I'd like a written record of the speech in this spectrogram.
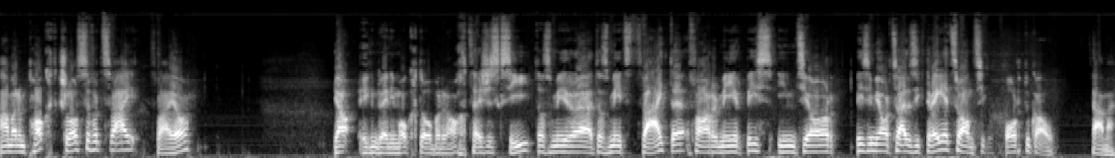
haben wir einen Pakt geschlossen vor zwei, zwei Jahren. Ja, irgendwann im Oktober 18 war es gewesen, dass wir, äh, dass wir jetzt zweite fahren wir bis ins Jahr, bis im Jahr 2023 auf Portugal zusammen.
